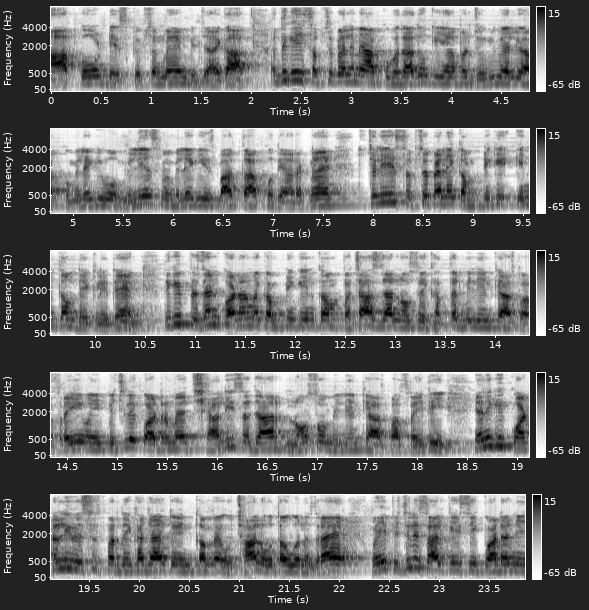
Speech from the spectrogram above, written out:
आपको डिस्क्रिप्शन में मिल जाएगा। अब देखिए, सबसे पहले मैं आपको बता दूँ कि यहाँ पर जो भी वैल्यू आपको मिलेगी, वो मिलियंस में मिलेगी, इस बात का आपको ध्यान रखना है। तो चलिए सबसे पहले कंपनी की इनकम देख लेते हैं। देखिए प्रेजेंट क्वार्टर में कंपनी की इनकम पचास मिलियन के आसपास रही। वहीं पिछले क्वार्टर में छियालीस मिलियन के आसपास रही थी। यानी कि क्वार्टरली बेसिस पर देखा जाए तो इनकम में उछाल होता हुआ नज़र आए वहीं पिछले साल के इसी क्वार्टर ने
